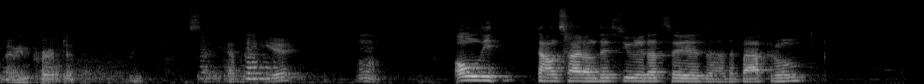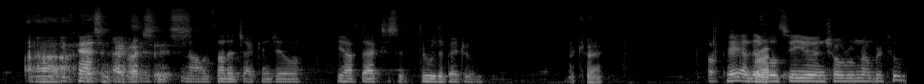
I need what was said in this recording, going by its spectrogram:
they've improved it. Cabinet here. Mm. Only downside on this unit, I'd say, is uh, the bathroom. Uh, You it can't doesn't have access access. it. No, it's not a Jack and Jill. You have to access it through the bedroom. Okay. Okay, and then Right. we'll see you in showroom number two.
